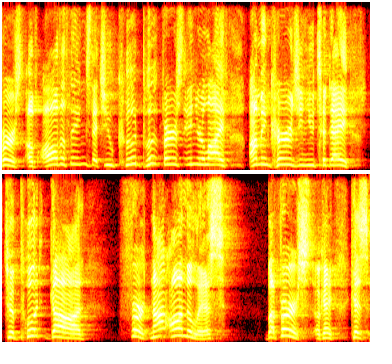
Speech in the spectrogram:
first. Of all the things that you could put first in your life, I'm encouraging you today to put God first, not on the list, but first, okay? Because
